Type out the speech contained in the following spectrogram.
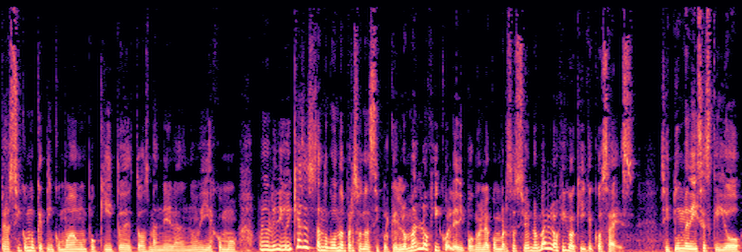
Pero sí como que te incomodan un poquito de todas maneras, ¿no? Y es como, bueno, le digo, ¿y qué haces estando con una persona así? Porque lo más lógico, le pongo en la conversación, lo más lógico aquí, ¿qué cosa es? Si tú me dices que yo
